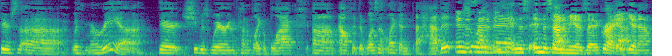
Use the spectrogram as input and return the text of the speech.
there's, uh, with Maria, there, she was wearing kind of like a black, um, outfit that wasn't like a, a habit. In the sort Sound of thing. Music. In this, in the Sound of Music, right. Yeah. You know.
